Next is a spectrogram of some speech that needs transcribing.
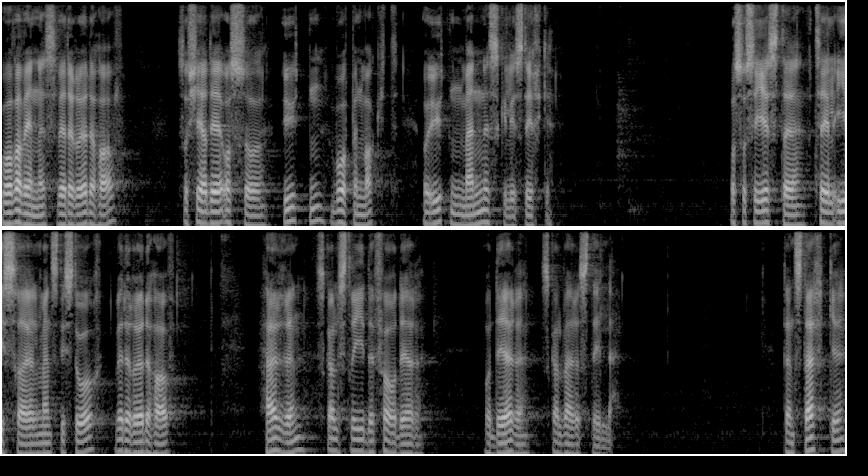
overvinnes ved Det røde hav, så skjer det også uten våpenmakt og uten menneskelig styrke. Og så sies det til Israel mens de står ved Det røde hav, Herren skal stride for dere, og dere skal være stille. Den sterke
